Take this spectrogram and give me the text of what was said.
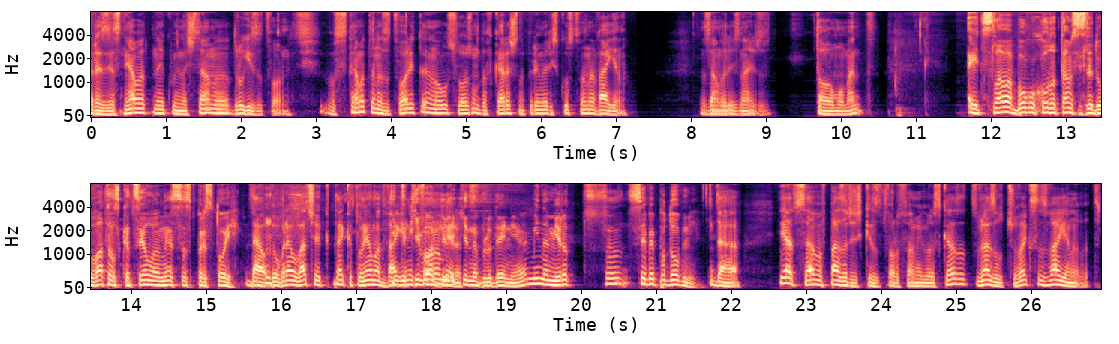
разясняват някои неща на други затворници. В системата на затворите е много сложно да вкараш, например, изкуствена вагина. Не знам дали знаеш за този момент. Ей, слава богу, хода там с изследователска цел, а не с престой. Да, добре, обаче те като нямат И вагини, какво такива намират? велики наблюдения ми намират себе подобни. Да. И ето сега в Пазарджишкия затвор, това ми го разказват, влязъл човек с вагина вътре.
